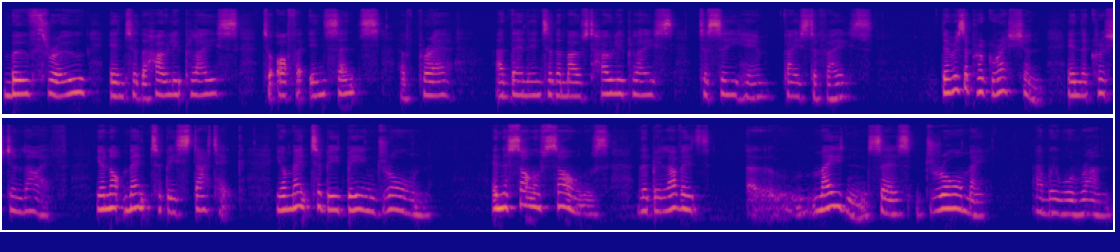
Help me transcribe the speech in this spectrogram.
move through into the holy place to offer incense of prayer, and then into the most holy place to see Him face to face. There is a progression in the Christian life. You're not meant to be static, you're meant to be being drawn. In the Song of Songs, the beloved uh, maiden says, Draw me, and we will run.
